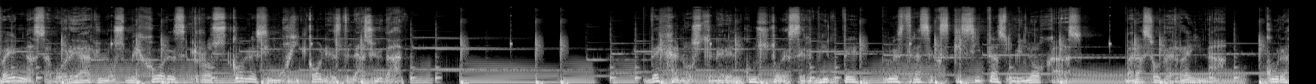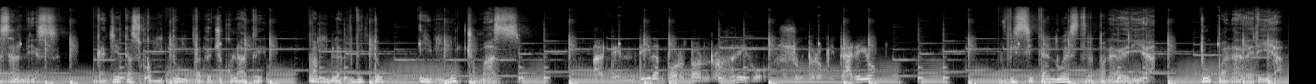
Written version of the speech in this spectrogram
Ven a saborear los mejores roscones y mojicones de la ciudad. Déjanos tener el gusto de servirte nuestras exquisitas milhojas, brazo de reina, curasanes, galletas con punta de chocolate, pan blandito y mucho más. Atendida por Don Rodrigo, su propietario. Visita nuestra panadería, tu panadería.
